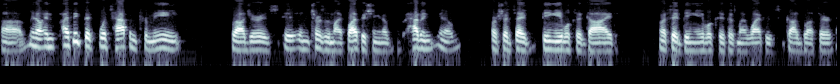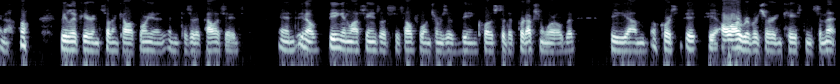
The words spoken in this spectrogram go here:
Uh, you know, and I think that what's happened for me, Roger, is, in terms of my fly fishing, you know, having, you know, or should I say being able to guide, I want say being able to because my wife is, God bless her, you know, we live here in Southern California in the Pacific Palisades. And, you know, being in Los Angeles is helpful in terms of being close to the production world, but the um, of course it, it, all our rivers are encased in cement.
